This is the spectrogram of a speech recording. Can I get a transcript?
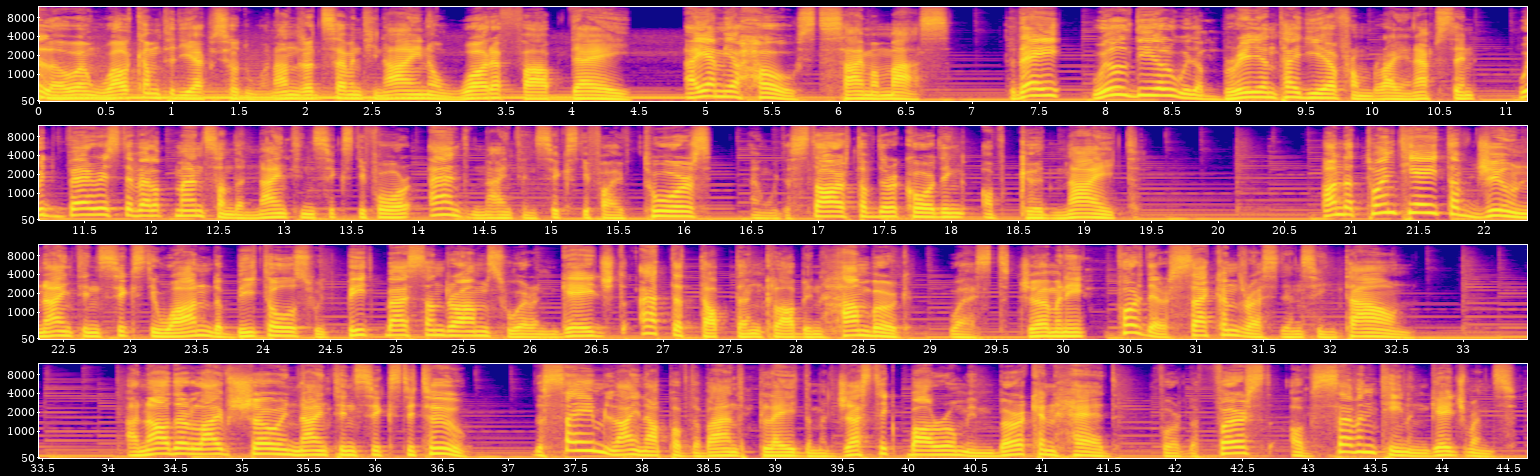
Hello and welcome to the episode 179 of What a Fab Day. I am your host, Simon Mas. Today, we'll deal with a brilliant idea from Brian Epstein with various developments on the 1964 and 1965 tours, and with the start of the recording of Good Night. On the 28th of June 1961, the Beatles with Pete Best on drums were engaged at the Top Ten Club in Hamburg, West Germany, for their second residency in town. Another live show in 1962. The same lineup of the band played the Majestic Ballroom in Birkenhead for the first of 17 engagements.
